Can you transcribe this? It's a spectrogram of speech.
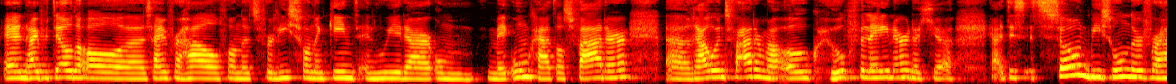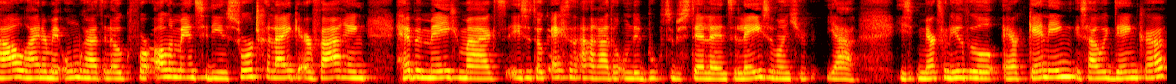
En hij vertelde al uh, zijn verhaal van het verlies van een kind. En hoe je daar om, mee omgaat als vader. rouwend vader, maar ook hulpverlener. Dat je, ja, het is, het is zo'n bijzonder verhaal hoe hij daarmee omgaat. En ook voor alle mensen die een soortgelijke ervaring hebben meegemaakt. Is het ook echt een aanrader om dit boek te bestellen en te lezen. Want je, ja, je merkt van heel veel herkenning, zou ik denken.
